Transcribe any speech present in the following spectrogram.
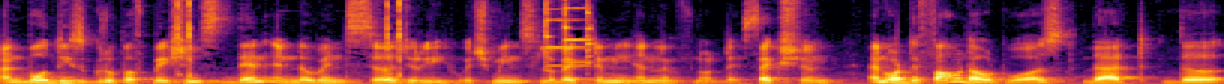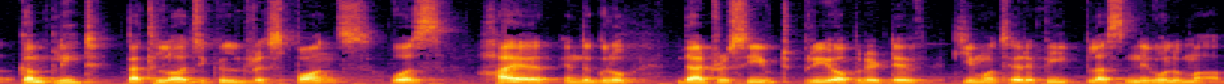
And both these group of patients then underwent surgery, which means lobectomy and lymph node dissection. And what they found out was that the complete pathological response was higher in the group that received preoperative chemotherapy plus nivolumab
